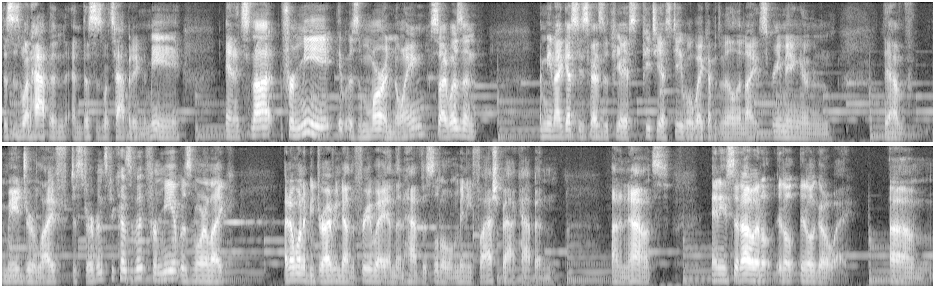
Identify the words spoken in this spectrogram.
This is what happened, and this is what's happening to me and it's not for me. It was more annoying. So I wasn't. I mean, I guess these guys with PTSD will wake up in the middle of the night screaming, and they have major life disturbance because of it. For me, it was more like I don't want to be driving down the freeway and then have this little mini flashback happen unannounced. And he said, "Oh, it'll it'll it'll go away. Um,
